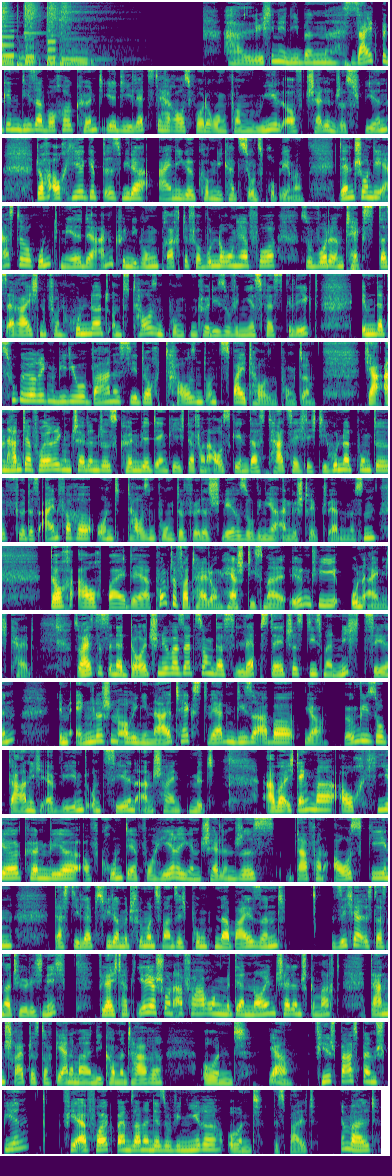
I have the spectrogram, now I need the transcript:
thank you Hallöchen, ihr Lieben. Seit Beginn dieser Woche könnt ihr die letzte Herausforderung vom Wheel of Challenges spielen. Doch auch hier gibt es wieder einige Kommunikationsprobleme. Denn schon die erste Rundmail der Ankündigung brachte Verwunderung hervor. So wurde im Text das Erreichen von 100 und 1000 Punkten für die Souvenirs festgelegt. Im dazugehörigen Video waren es jedoch 1000 und 2000 Punkte. Tja, anhand der vorherigen Challenges können wir, denke ich, davon ausgehen, dass tatsächlich die 100 Punkte für das einfache und 1000 Punkte für das schwere Souvenir angestrebt werden müssen. Doch auch bei der Punkteverteilung herrscht diesmal irgendwie Uneinigkeit. So heißt es in der deutschen Übersetzung, dass Lab Stages diesmal nicht zählen. Im englischen Originaltext werden diese aber ja irgendwie so gar nicht erwähnt und zählen anscheinend mit. Aber ich denke mal, auch hier können wir aufgrund der vorherigen Challenges davon ausgehen, dass die Labs wieder mit 25 Punkten dabei sind. Sicher ist das natürlich nicht. Vielleicht habt ihr ja schon Erfahrungen mit der neuen Challenge gemacht. Dann schreibt es doch gerne mal in die Kommentare. Und ja, viel Spaß beim Spielen, viel Erfolg beim Sammeln der Souvenirs und bis bald im Wald.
